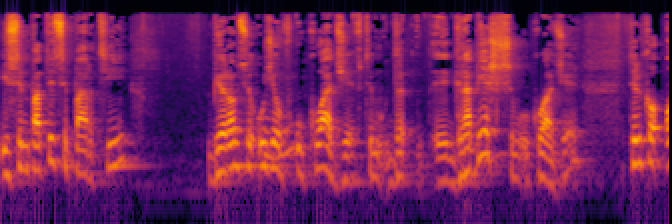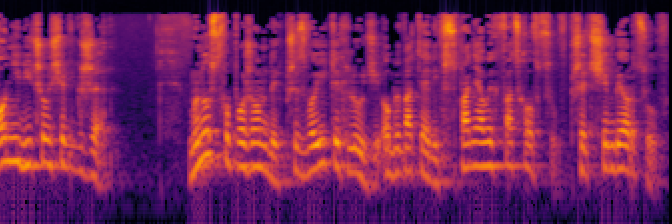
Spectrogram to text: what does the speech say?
i sympatycy partii biorący udział w układzie, w tym y, grabieżczym układzie, tylko oni liczą się w grze. Mnóstwo porządnych, przyzwoitych ludzi, obywateli, wspaniałych fachowców, przedsiębiorców,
